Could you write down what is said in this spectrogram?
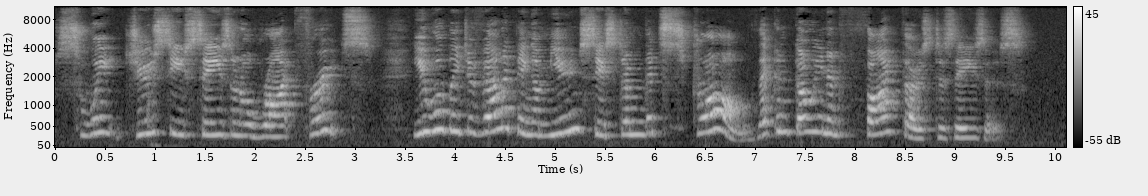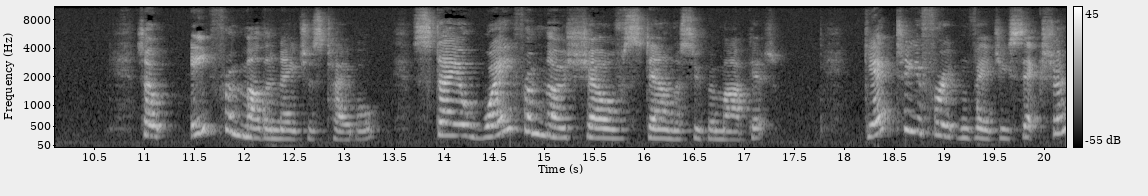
sweet, juicy, seasonal ripe fruits, you will be developing immune system that's strong, that can go in and fight those diseases. So eat from Mother Nature's table, stay away from those shelves down the supermarket, get to your fruit and veggie section,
